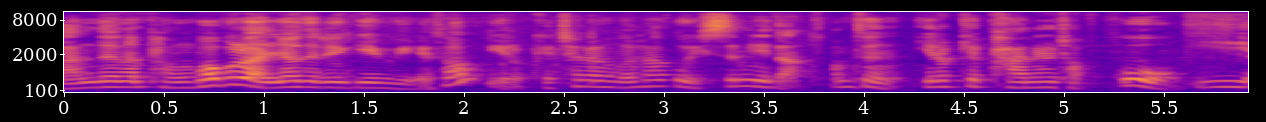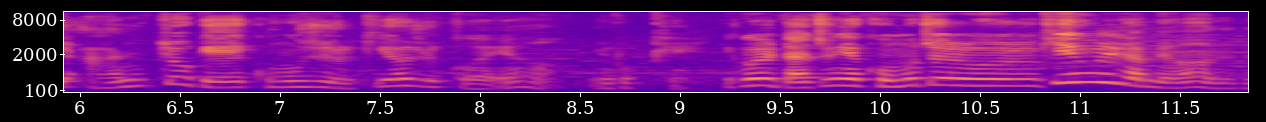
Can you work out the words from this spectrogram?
만드는 방법을 알려드리기 위해서 이렇게 촬영을 하고 있습니다. 아무튼 이렇게 반을 접고 이 안쪽에 고무줄을 끼워줄 거예요. 이렇게 이걸 나중에 고무줄을 끼우려면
